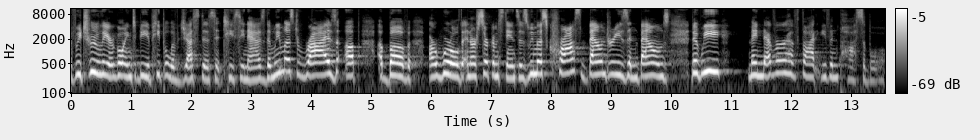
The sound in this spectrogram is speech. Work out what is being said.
If we truly are going to be a people of justice at TC Naz, then we must rise up above our world and our circumstances. We must cross boundaries and bounds that we may never have thought even possible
